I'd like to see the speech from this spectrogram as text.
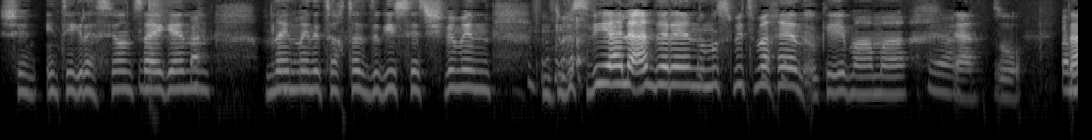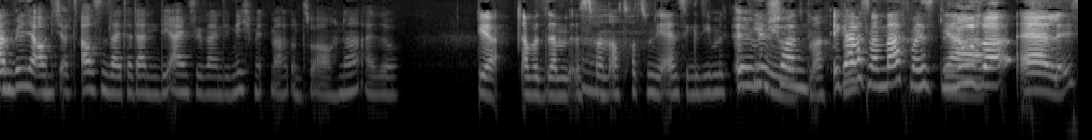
schön Integration zeigen. Nein, meine Tochter, du gehst jetzt schwimmen. Du bist wie alle anderen, du musst mitmachen. Okay, Mama. Ja. Ja, so. Weil Dann- man will ja auch nicht als Außenseiter dann die Einzige sein, die nicht mitmacht und so auch, ne? Also. Ja, aber dann ist man auch trotzdem die Einzige, die mit Irgendwie Bikini schon. mitmacht. Egal, ne? was man macht, man ist ein ja, Loser. Ehrlich.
